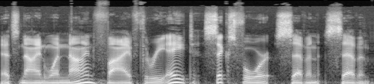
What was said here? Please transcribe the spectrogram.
That's 919 538 6477.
